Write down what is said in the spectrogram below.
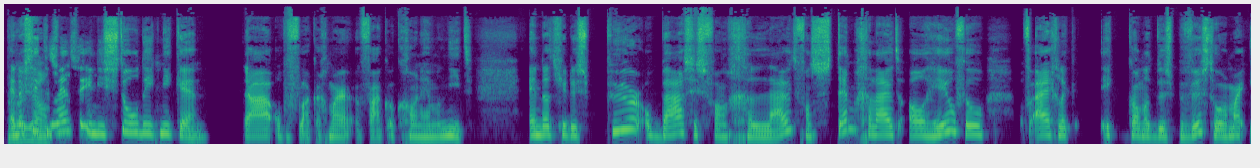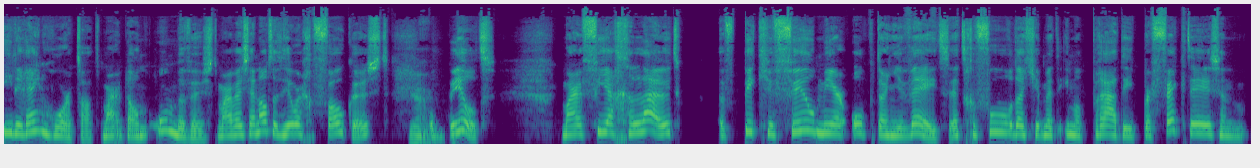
En er zitten mensen in die stoel die ik niet ken. Ja, oppervlakkig, maar vaak ook gewoon helemaal niet. En dat je dus puur op basis van geluid, van stemgeluid, al heel veel, of eigenlijk ik kan het dus bewust horen, maar iedereen hoort dat, maar dan onbewust. Maar wij zijn altijd heel erg gefocust op beeld. Maar via geluid pik je veel meer op dan je weet. Het gevoel dat je met iemand praat die perfect is en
